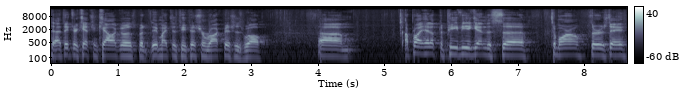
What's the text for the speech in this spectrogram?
I think they're catching calicos, but they might just be fishing rockfish as well. Um, I'll probably head up to PV again this uh, tomorrow, Thursday.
